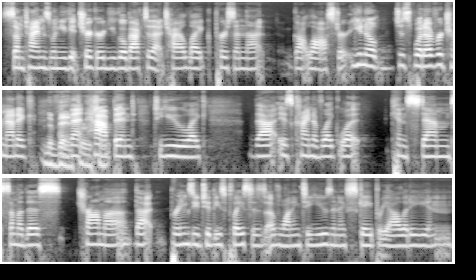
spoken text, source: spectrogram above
sometimes when you get triggered, you go back to that childlike person that got lost or, you know, just whatever traumatic An event, event, or something. happened to you like that is kind of like what can stem some of this trauma that brings you to these places of wanting to use and escape reality and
